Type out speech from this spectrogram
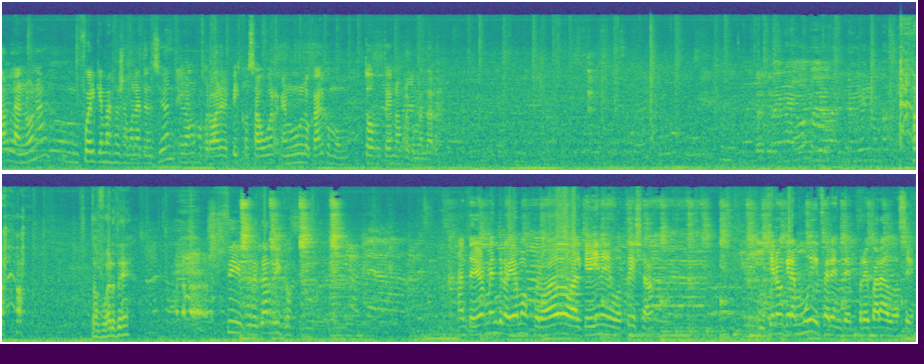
bar La Nona, fue el que más nos llamó la atención y vamos a probar el pisco sour en un local como todos ustedes nos recomendaron. ¿Está fuerte? Sí, pero está rico. Anteriormente lo habíamos probado al que viene de botella y creo que era muy diferente, preparado así.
